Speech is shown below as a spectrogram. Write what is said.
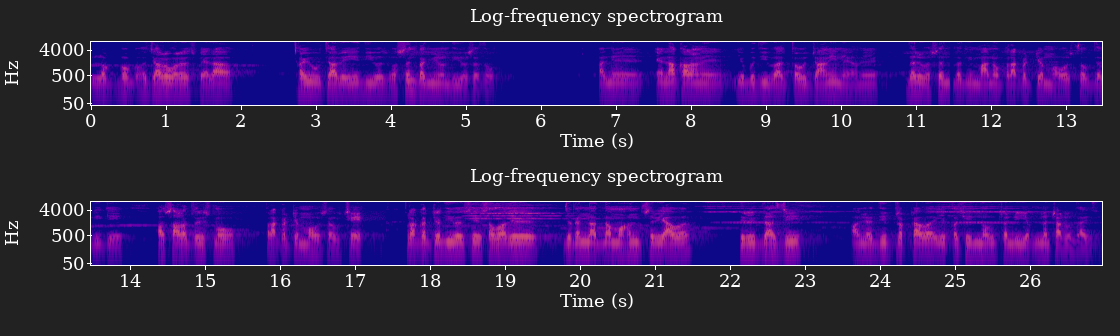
લગભગ હજારો વર્ષ પહેલાં થયું ત્યારે એ દિવસ વસંત પંચમીનો દિવસ હતો. અને એના કારણે એ બધી વાર્તાઓ જાણીને અમે દર વસંત પંચમી માનો પ્રાગટ્ય મહોત્સવ તરીકે આ સાડત્રીસમો પ્રાગટ્ય મહોત્સવ છે. પ્રાગટ્ય દિવસે સવારે જગન્નાથના મહંત શ્રી આવે, દિલીપદાસજી અને દીપ પ્રગટાવે એ પછી નવચંડી યજ્ઞ ચાલુ થાય છે.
